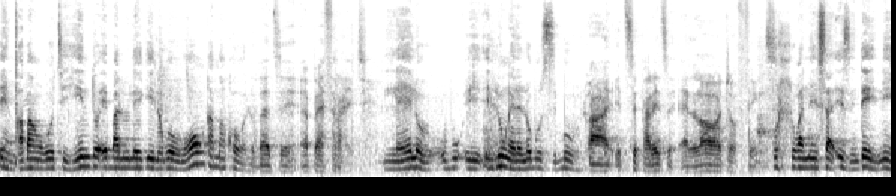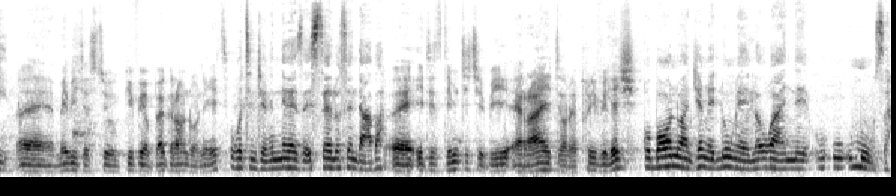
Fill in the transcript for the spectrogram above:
engicabanga ukuthi yinto ebalulekile kuwo wonke amakholwa That's a, a birthright. Lelo ubu- i- ilungelo lobuzibulo. Uh, it separates a lot of things. kuhlukanisa izinto eziningi. Uh, maybe just to give you a background on it. ukuthi nje nginikeze isicelo sendaba. Uh, it is deemed to be a right or a privilege kubonwa njengelungelo okanye u- u- umusa.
